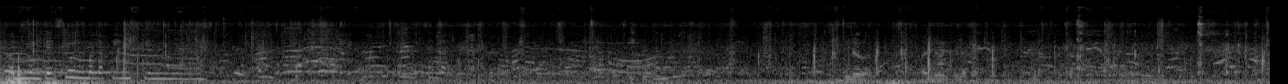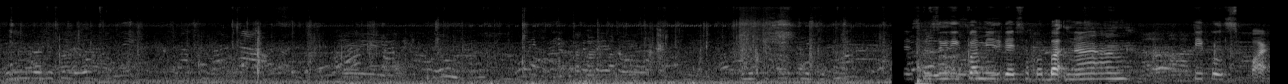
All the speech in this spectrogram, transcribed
Ganyan guys, yung malaking pin niya. Doon. Ano sila? Guys, nasirig kami guys sa baba ng People's Park.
